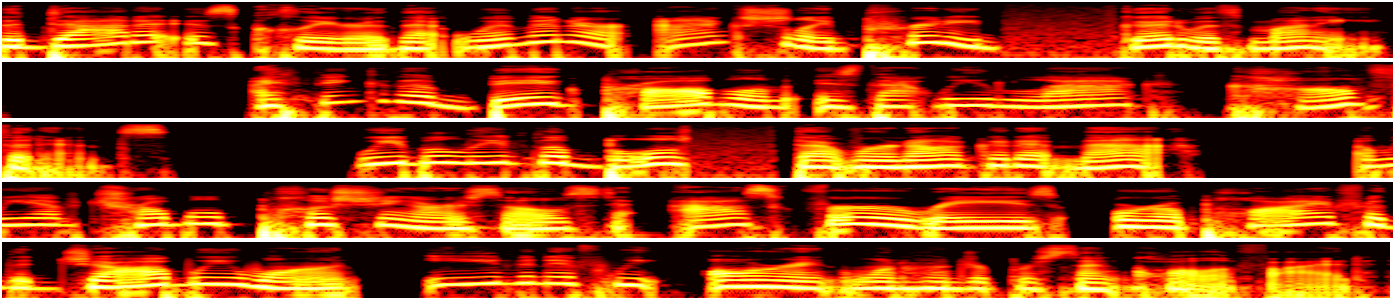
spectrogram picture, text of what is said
The data is clear that women are actually pretty good with money. I think the big problem is that we lack confidence. We believe the bullshit that we're not good at math, and we have trouble pushing ourselves to ask for a raise or apply for the job we want, even if we aren't 100% qualified.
